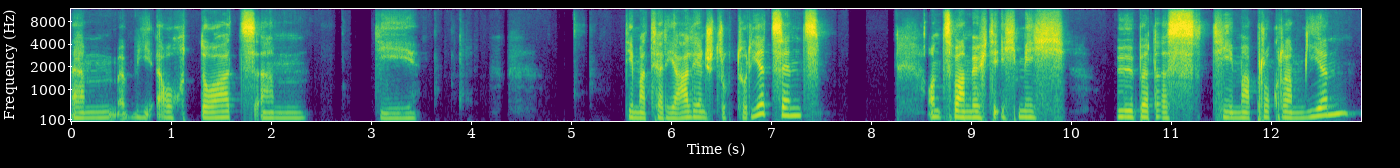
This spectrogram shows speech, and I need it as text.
ähm, wie auch dort ähm, die, die Materialien strukturiert sind. Und zwar möchte ich mich über das Thema Programmieren,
